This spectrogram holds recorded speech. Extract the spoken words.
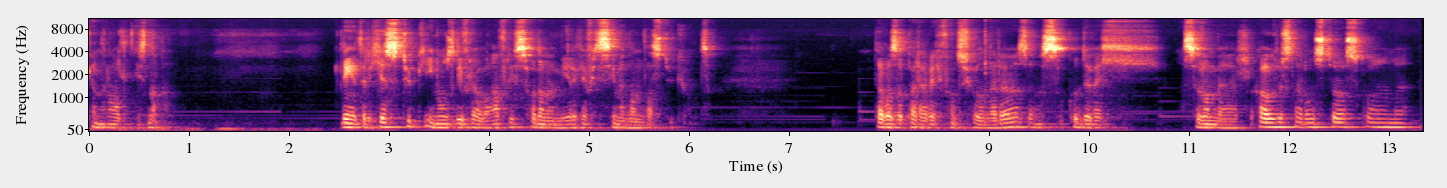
Ik kan dat altijd niet snappen. Ik denk dat er geen stuk in ons Livre Wafel is wat we meer gefascineerd dan dat stuk. Want dat was de paraweg van school naar huis. Dat was ook de weg als ze van bij haar ouders naar ons thuis kwamen.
